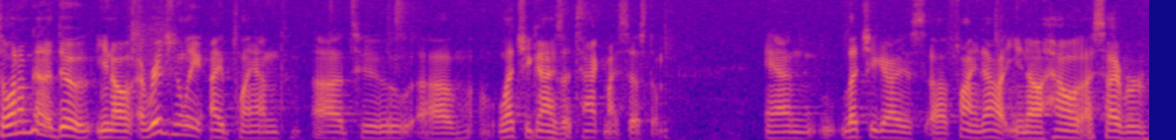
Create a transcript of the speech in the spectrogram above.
So what I'm going to do, you know, originally I planned uh, to uh, let you guys attack my system and let you guys uh, find out, you know, how a cyber,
